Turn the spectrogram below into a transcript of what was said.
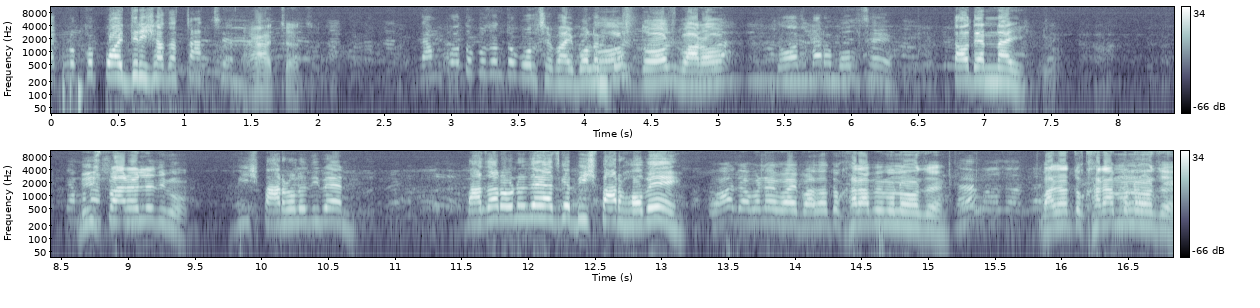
এক লক্ষ পঁয়ত্রিশ হাজার চাচ্ছেন আচ্ছা আচ্ছা। দাম কত পর্যন্ত বলছে ভাই বলেন তো? দশ বারো। দশ বারো বলছে তাও দেন নাই। বিশ পার হলে দিব। বিশ পার হলে দিবেন। বাজার অনুযায়ী আজকে বিশ পার হবে। কোয়া যাবে না ভাই বাজার তো খারাপই মনে হচ্ছে। হ্যাঁ? বাজার তো খারাপ মনে হচ্ছে।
